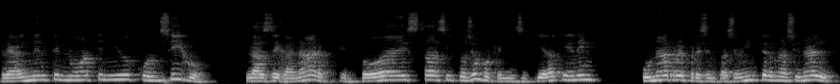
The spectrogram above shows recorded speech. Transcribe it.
realmente no ha tenido consigo las de ganar en toda esta situación, porque ni siquiera tienen una representación internacional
